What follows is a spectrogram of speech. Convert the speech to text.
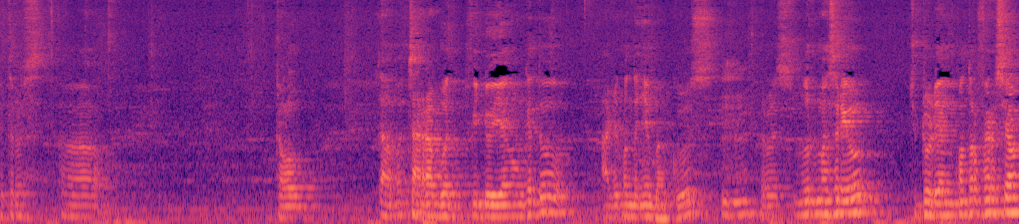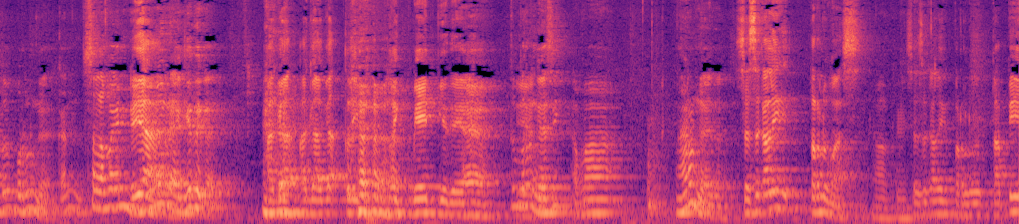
Terus eh, kalau apa cara buat video yang mungkin tuh ada kontennya bagus, Mhm. terus menurut Mas Rio judul yang kontroversial tuh perlu nggak? Kan selama ini Iya. nggak gitu kan? agak agak-agak klik clickbait gitu ya. Eh, itu perlu Iya. nggak sih? Apa ngaruh nggak itu? Sesekali perlu mas. Oke. Sesekali perlu. Tapi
